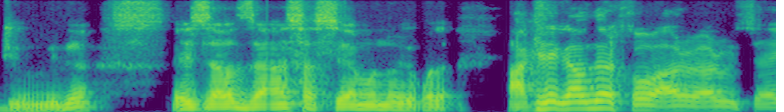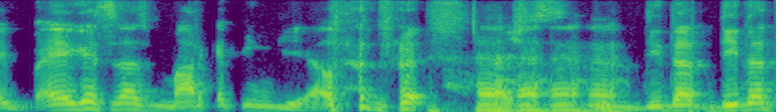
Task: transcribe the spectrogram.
ფილმი და ეს რაღაც ძალიან სასიამოვნო იყო და აქედან გამომდინარე ხო არ არ ვიცი აი ეგეც რაც მარკეტინგია ალბათ დიდად დიდად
